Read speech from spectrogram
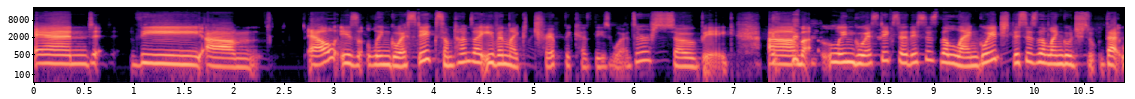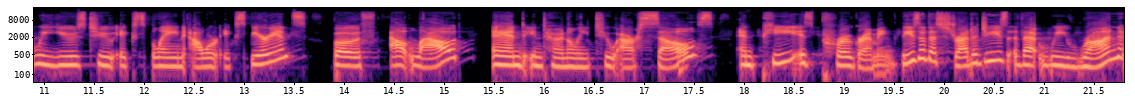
And the um, L is linguistic. Sometimes I even like trip because these words are so big. Um, linguistic. So, this is the language. This is the language that we use to explain our experience, both out loud and internally to ourselves. And P is programming. These are the strategies that we run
